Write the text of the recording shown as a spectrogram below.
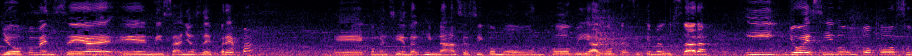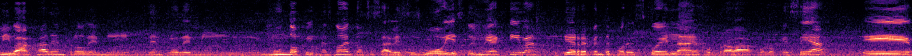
Yo comencé a- en mis años de prepa, eh, comencé yendo al gimnasio así como un hobby, algo que así que me gustara. Y yo he sido un poco subibaja dentro de mi, dentro de mi mundo fitness, ¿no? Entonces a veces voy, estoy muy activa y de repente por escuela, por trabajo, lo que sea, eh,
